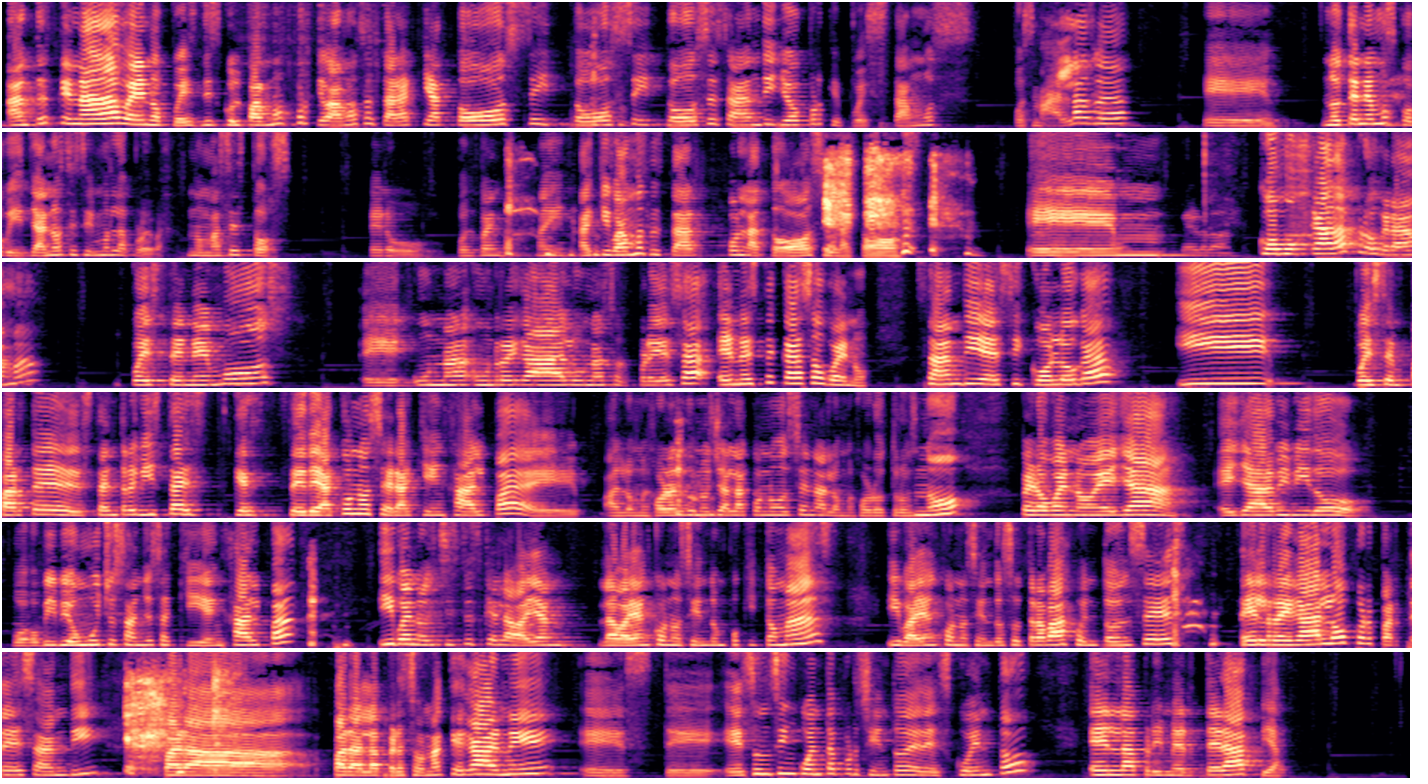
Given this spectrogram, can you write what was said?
Antes que nada, bueno, pues disculparnos porque vamos a estar aquí a tose y tose y tose, Sandy y yo, porque pues estamos pues malas, ¿verdad? Eh, no tenemos COVID, ya nos hicimos la prueba, nomás es tos. Pero pues bueno, aquí vamos a estar con la tos y la tos. Em, Perdón. Como cada programa, pues tenemos eh, una, un regalo, una sorpresa. En este caso, bueno, Sandy es psicóloga y pues en parte de esta entrevista es que se dé a conocer aquí en Jalpa. Eh, a lo mejor algunos ya la conocen, a lo mejor otros no. Pero bueno, ella, ella ha vivido vivió muchos años aquí en Jalpa. Y bueno, el chiste es que la vayan, la vayan conociendo un poquito más y vayan conociendo su trabajo. Entonces, el regalo por parte de Sandy para, para la persona que gane este, es un 50% de descuento en la primer terapia.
